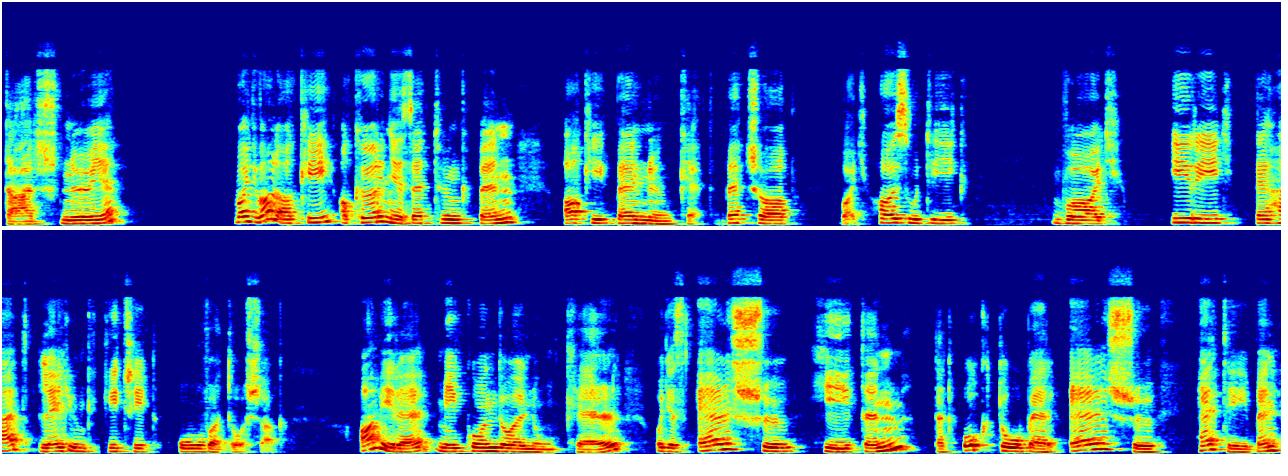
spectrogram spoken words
társnője, vagy valaki a környezetünkben, aki bennünket becsap, vagy hazudik, vagy irigy, tehát legyünk kicsit óvatosak. Amire még gondolnunk kell, hogy az első héten, tehát október első hetében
